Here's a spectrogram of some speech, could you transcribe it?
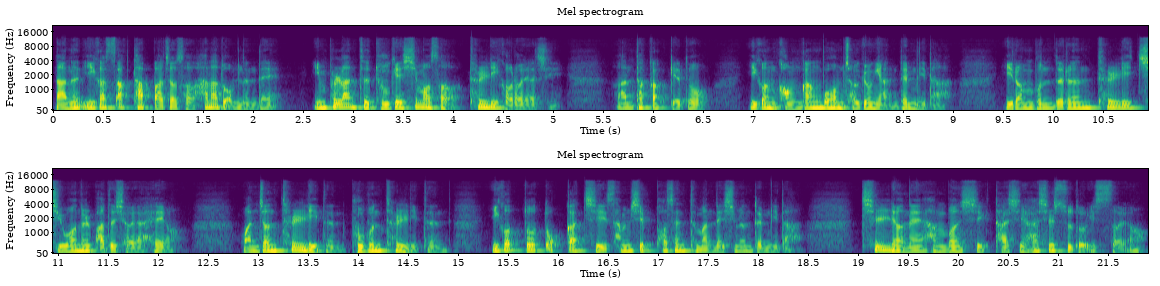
나는 이가 싹 다 빠져서 하나도 없는데 임플란트 두 개 심어서 틀니 걸어야지. 안타깝게도 이건 건강보험 적용이 안 됩니다. 이런 분들은 틀니 지원을 받으셔야 해요. 완전 틀리든 부분 틀리든 이것도 똑같이 30%만 내시면 됩니다. 7년에 한 번씩 다시 하실 수도 있어요.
